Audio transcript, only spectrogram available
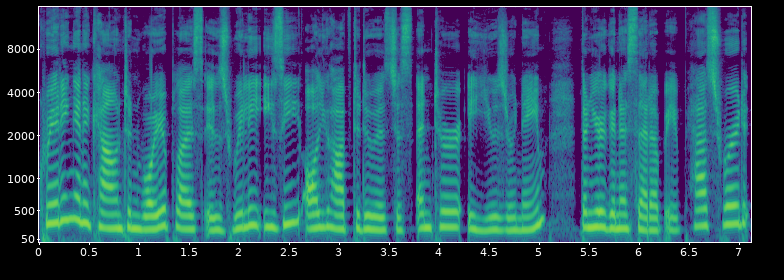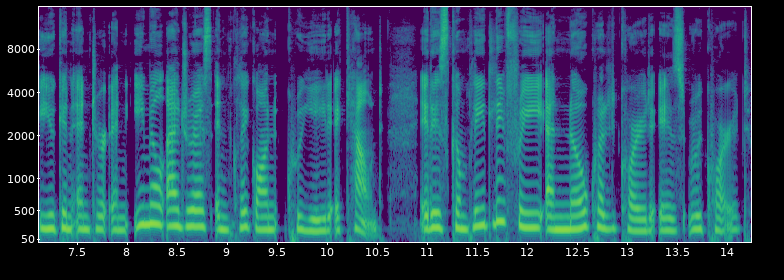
Creating an account in Warrior Plus is really easy. All you have to do is just enter a username. Then you're going to set up a password. You can enter an email address and click on create account. It is completely free and no credit card is required.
